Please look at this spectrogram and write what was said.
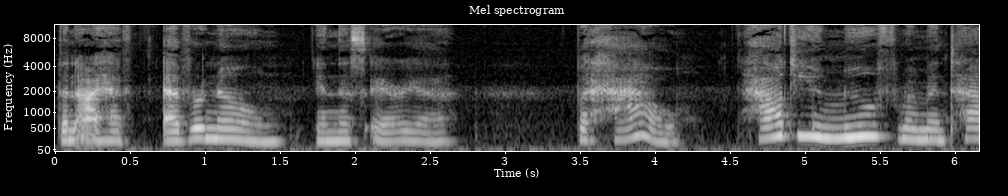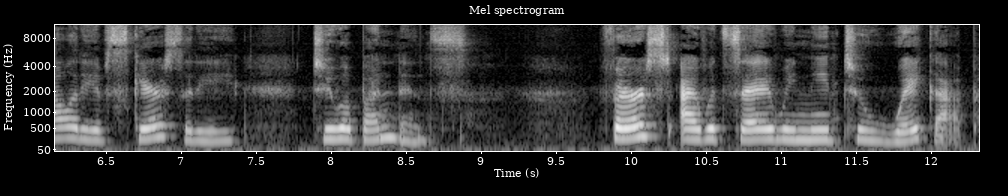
than I have ever known in this area. But how? How do you move from a mentality of scarcity to abundance? First, I would say we need to wake up,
